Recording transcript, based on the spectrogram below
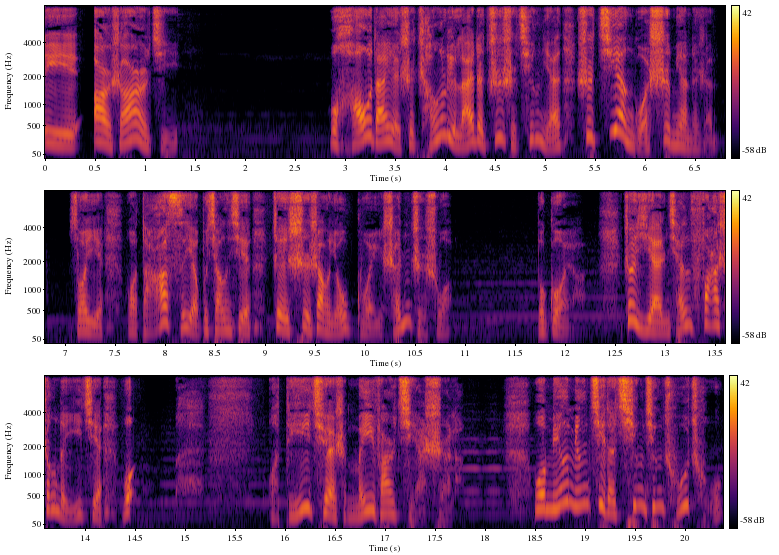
第二十二集，我好歹也是城里来的知识青年，是见过世面的人，所以我打死也不相信这世上有鬼神之说。不过呀，这眼前发生的一切，我我的确是没法解释了。我明明记得清清楚楚，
